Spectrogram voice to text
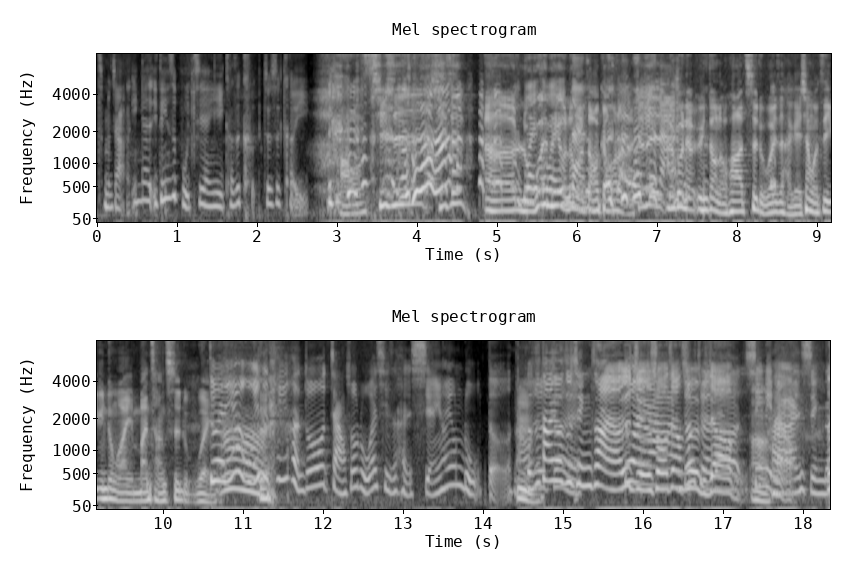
怎么讲？应该一定是不建议，可是可就是可以。好，其实其实呃，卤味没有那么糟糕啦。就是如果你有运动的话，吃卤味是还可以。像我自己运动完也蛮常吃卤味。对，因为我一直听很多讲说卤味其实很咸，因为用卤的。嗯可是它又是青菜啊，就觉得说这样是比较心里蛮安心的。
